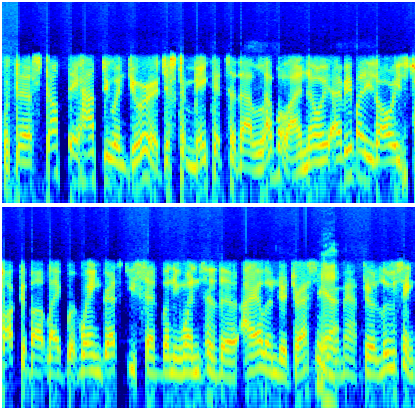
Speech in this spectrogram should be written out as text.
with the stuff they have to endure just to make it to that level. I know everybody's always talked about like what Wayne Gretzky said when he went to the Islander dressing yeah. room after losing,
